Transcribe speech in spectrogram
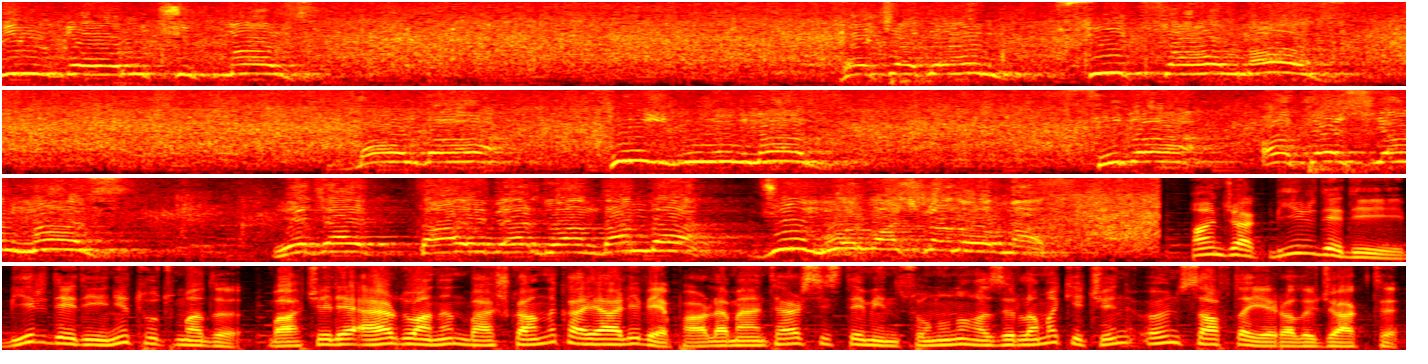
bir doğru çıkmaz. Tekeden süt sağılmaz. Balda tuz bulunmaz. Suda ateş yanmaz. Recep Tayyip Erdoğan'dan da Cumhurbaşkanı olmaz. Ancak bir dediği bir dediğini tutmadı. Bahçeli Erdoğan'ın başkanlık hayali ve parlamenter sistemin sonunu hazırlamak için ön safta yer alacaktı.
